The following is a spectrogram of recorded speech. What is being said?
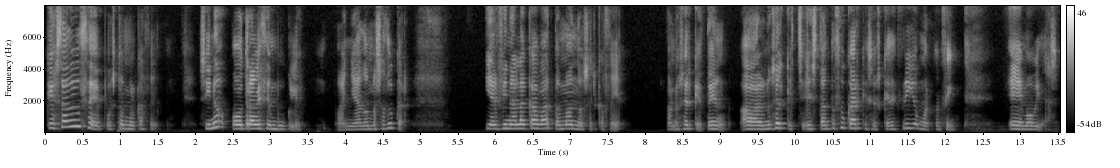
¿Que está dulce? Pues tomo el café. Si no, otra vez en bucle. Añado más azúcar. Y al final acaba tomándose el café. A no ser que tenga, a no ser que es tanto azúcar que se os quede frío. Bueno, en fin. Eh, movidas.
